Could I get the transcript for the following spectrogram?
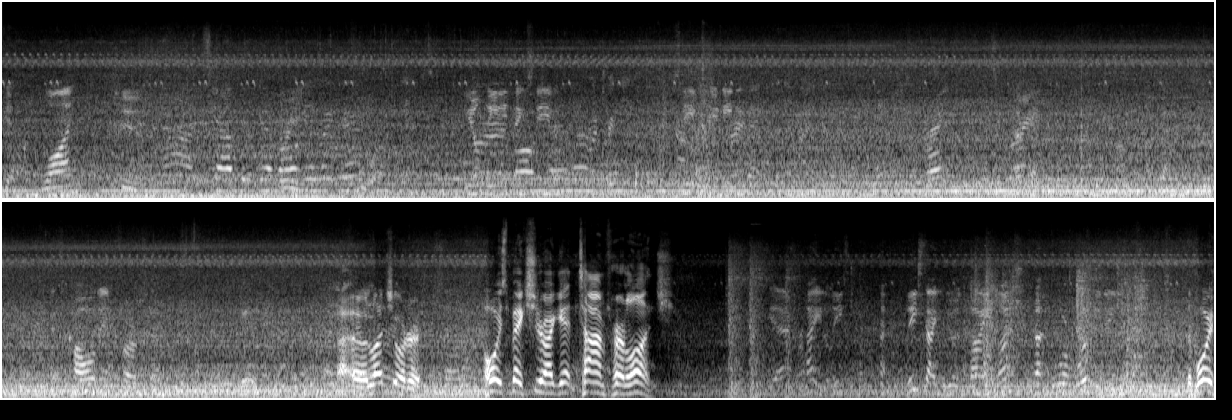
Yeah. One, two, three, four. You don't need anything, Steven? Steven, do you need anything? It's called in first. though. Uh-oh, lunch order. Always make sure I get in time for lunch. Yeah, right. At least, at least I can do is buy you lunch and cut more wood than you. The boy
